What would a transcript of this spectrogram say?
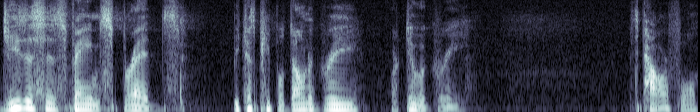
Jesus' fame spreads because people don't agree or do agree. It's powerful.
